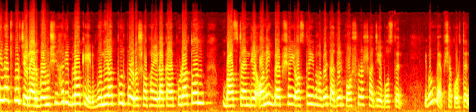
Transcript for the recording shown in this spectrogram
দিনাজপুর জেলার বংশীহারি ব্লকের বুনিয়াদপুর পৌরসভা এলাকায় পুরাতন বাস স্ট্যান্ডে অনেক ব্যবসায়ী অস্থায়ীভাবে তাদের পসরা সাজিয়ে বসতেন এবং ব্যবসা করতেন।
